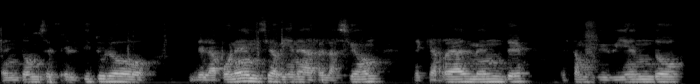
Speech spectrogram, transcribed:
Entonces, el título de la ponencia viene a relación de que realmente estamos viviendo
